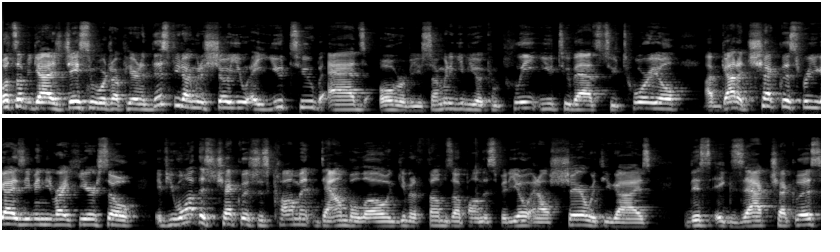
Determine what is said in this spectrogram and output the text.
What's up you guys? Jason Wardrop here. And in this video I'm going to show you a YouTube ads overview. So I'm going to give you a complete YouTube ads tutorial. I've got a checklist for you guys even right here. So if you want this checklist just comment down below and give it a thumbs up on this video and I'll share with you guys this exact checklist.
